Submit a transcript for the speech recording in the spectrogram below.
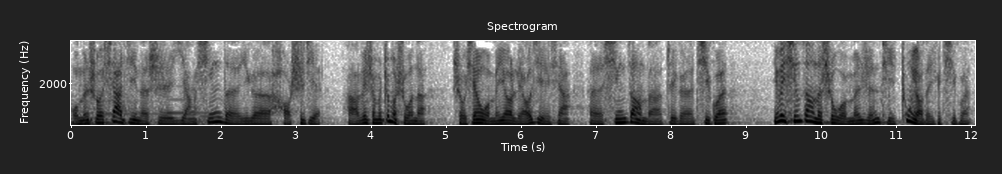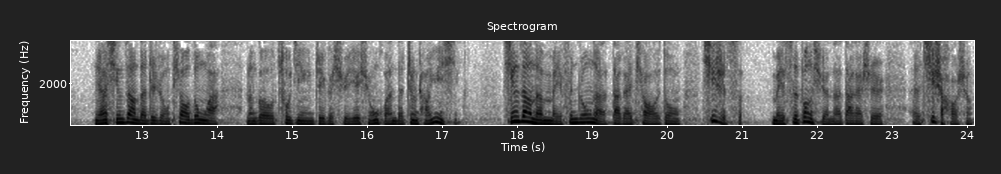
我们说夏季呢是养心的一个好时节啊。为什么这么说呢？首先我们要了解一下呃心脏的这个器官，因为心脏呢是我们人体重要的一个器官。你像心脏的这种跳动啊，能够促进这个血液循环的正常运行。心脏呢每分钟呢大概跳动七十次。每次泵血呢，大概是呃七十毫升，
